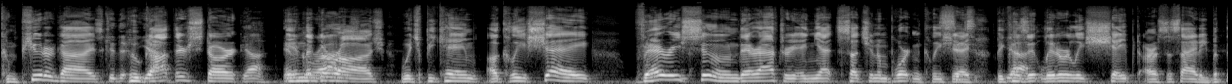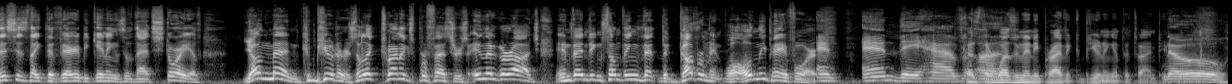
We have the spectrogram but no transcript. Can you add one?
computer guys the- who yeah. got their start Yeah, in, in the garage. garage, which became a cliche very soon thereafter, and yet such an important cliche because yeah. it literally shaped our society. But this is like the very beginnings of that story of young men, computers, electronics professors in their garage inventing something that the government will only pay for. and and they have Because there uh, wasn't any private computing at the time. people. no,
